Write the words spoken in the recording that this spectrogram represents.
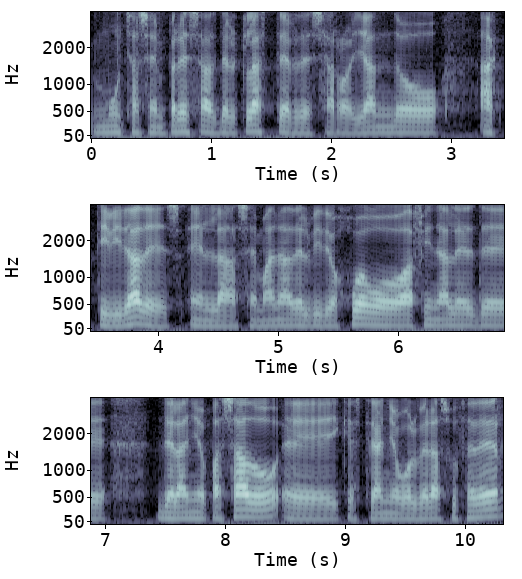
muchas empresas del clúster desarrollando actividades en la semana del videojuego a finales de, del año pasado eh, y que este año volverá a suceder.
